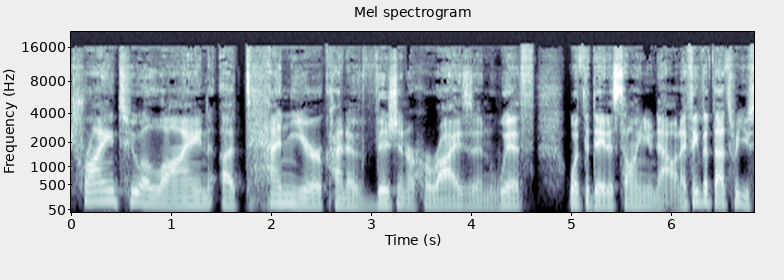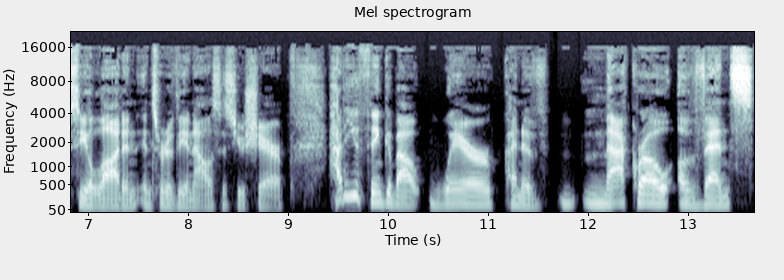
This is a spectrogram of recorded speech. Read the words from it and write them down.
trying to align a 10 year kind of vision or horizon with what the data is telling you now. And I think that that's what you see a lot in, in sort of the analysis you share. How do you think about where kind of macro events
